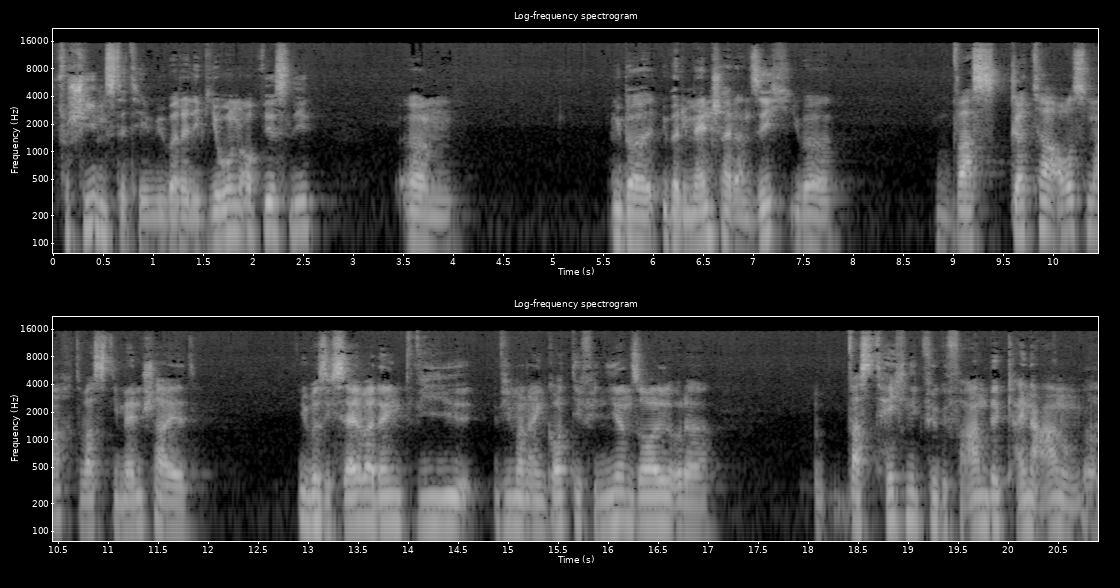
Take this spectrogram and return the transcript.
verschiedenste Themen, über Religion obviously, ähm, über, über die Menschheit an sich, über was Götter ausmacht, was die Menschheit über sich selber denkt, wie, wie man einen Gott definieren soll oder was Technik für Gefahren birgt, keine Ahnung. Ja.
